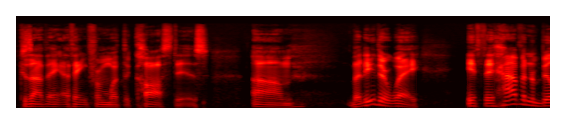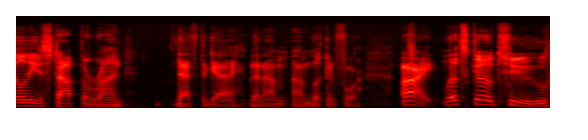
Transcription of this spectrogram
because I think I think from what the cost is. Um, but either way, if they have an ability to stop the run, that's the guy that I'm I'm looking for. All right, let's go to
